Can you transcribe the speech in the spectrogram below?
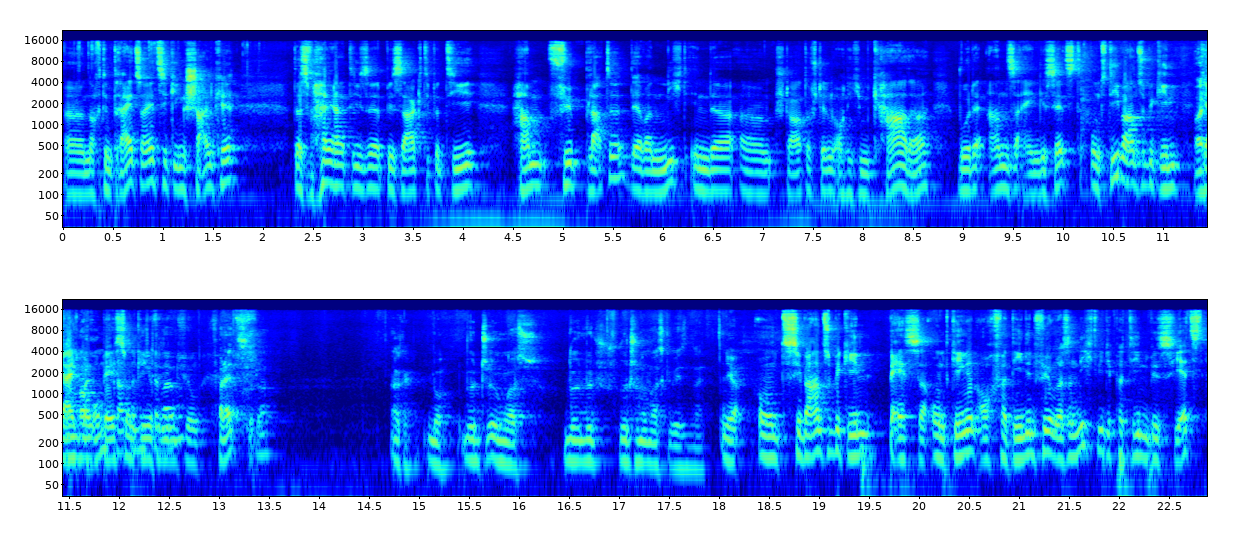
äh, nach dem 3 zu 1 gegen Schalke, das war ja diese besagte Partie, haben für Platte, der war nicht in der ähm, Startaufstellung, auch nicht im Kader, wurde Ansa eingesetzt und die waren zu Beginn Weiß gleich mal besser und gegen die Führung. Verletzt, oder? Okay, ja, wird irgendwas wird, wird, wird, schon irgendwas gewesen sein. Ja, und sie waren zu Beginn besser und gingen auch verdient in Führung. Also nicht wie die Partien bis jetzt,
